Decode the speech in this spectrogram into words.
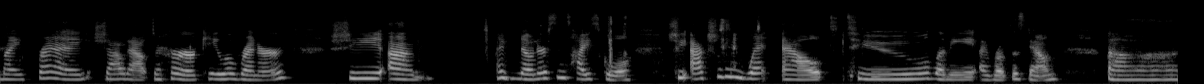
my friend, shout out to her, Kayla Renner. She um I've known her since high school. She actually went out to let me I wrote this down uh,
